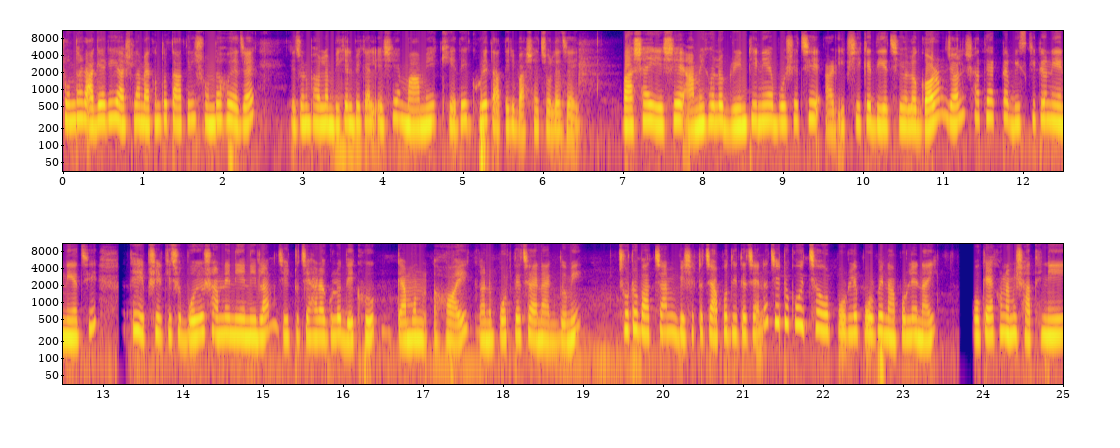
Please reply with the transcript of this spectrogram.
সন্ধ্যার আগে আগেই আসলাম, এখন তো তাড়াতাড়ি সন্ধ্যা হয়ে যায়। এই জন্য ভাবলাম বিকেল বিকেল এসে মা মেয়ে খেদে ঘুরে তাড়াতাড়ি বাসায় চলে যাই। বাসায় এসে আমি হলো গ্রিন টি নিয়ে বসেছি আর ইপসিকে দিয়েছি হলো গরম জল, সাথে একটা বিস্কিটও নিয়ে নিয়েছি। সাথে ইপসির কিছু বইও সামনে নিয়ে নিলাম, যে একটু চেহারাগুলো দেখুক কেমন হয়, কারণ পড়তে চায় না একদমই। ছোট বাচ্চা, আমি বেশি একটা চাপও দিতে চাই না, যেটুকু ইচ্ছা ওর পড়লে পড়বে, না পড়লে নাই। ওকে এখন আমি সাথে নিয়েই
